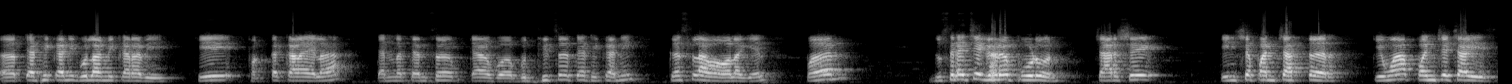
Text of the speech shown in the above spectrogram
त्या ठिकाणी गुलामी करावी? हे फक्त कळायला त्यांना त्यांचं त्या बुद्धीचं त्या ठिकाणी कस लावावं लागेल. पण दुसऱ्याचे घरं फोडून चारशे तीनशे पंच्याहत्तर किंवा पंचेचाळीस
